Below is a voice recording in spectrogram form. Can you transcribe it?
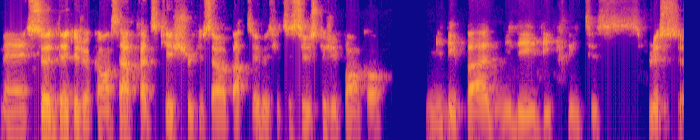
Mais ça, dès que je vais commencer à pratiquer, je suis sûr que ça va partir parce que c'est juste que j'ai pas encore mis des pads, mis des, des cris. C'est plus ça.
